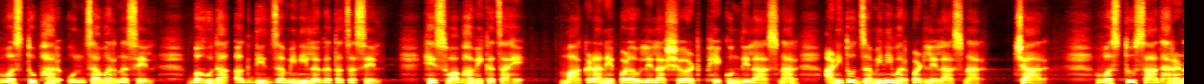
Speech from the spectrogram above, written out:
वस्तू फार उंचावर नसेल बहुधा अगदी जमिनीलगतच असेल. हे स्वाभाविकच आहे. माकडाने पळवलेला शर्ट फेकून दिला असणार आणि तो जमिनीवर पडलेला असणार. चार वस्तू साधारण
